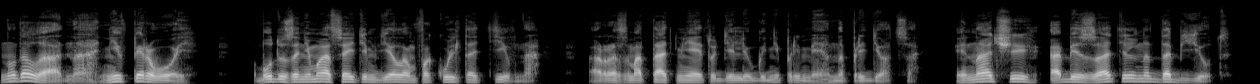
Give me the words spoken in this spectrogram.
Ну да ладно, не впервой. Буду заниматься этим делом факультативно, размотать мне эту делюгу непременно придется. Иначе обязательно добьют.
